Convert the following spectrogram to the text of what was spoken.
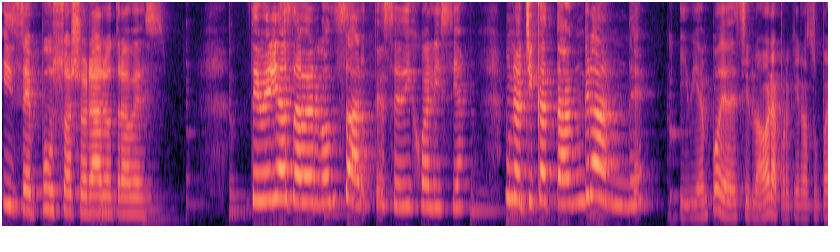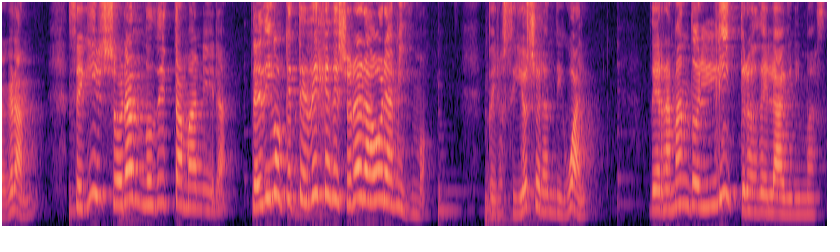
y se puso a llorar otra vez. Deberías avergonzarte, se dijo Alicia. Una chica tan grande y bien podía decirlo ahora porque era súper grande, seguir llorando de esta manera. Te digo que te dejes de llorar ahora mismo. Pero siguió llorando igual, derramando litros de lágrimas,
